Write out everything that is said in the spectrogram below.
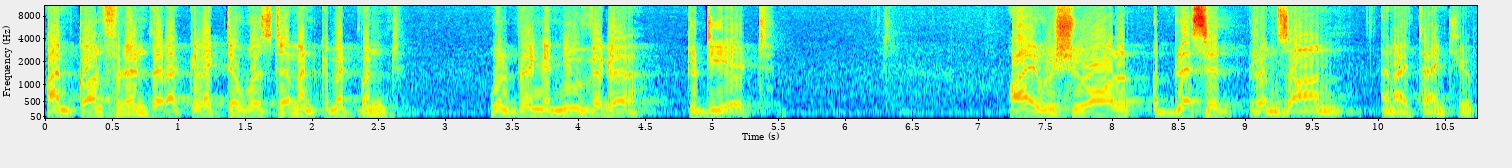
I'm confident that our collective wisdom and commitment will bring a new vigor to D8. I wish you all a blessed Ramzan and I thank you.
